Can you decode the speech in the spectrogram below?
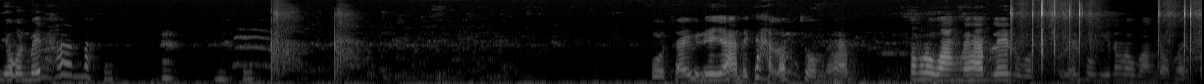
โยนไม่ทันนะโปรดใช้วิทยาในการรับชมนะครับ ต้องระวังนะครับ เล่นอุปเล่นพวกนี้ต้องระวังดอกไม้ไฟ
